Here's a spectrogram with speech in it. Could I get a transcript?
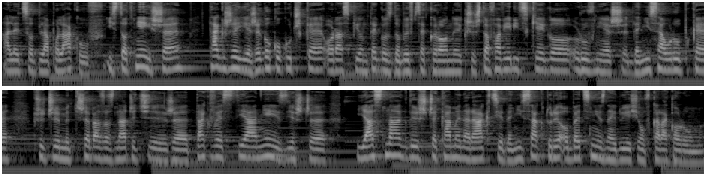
ale co dla Polaków istotniejsze, także Jerzego Kukuczkę oraz piątego zdobywcę korony Krzysztofa Wielickiego, również Denisa Urubkę, przy czym trzeba zaznaczyć, że ta kwestia nie jest jeszcze jasna, gdyż czekamy na reakcję Denisa, który obecnie znajduje się w Karakorum.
